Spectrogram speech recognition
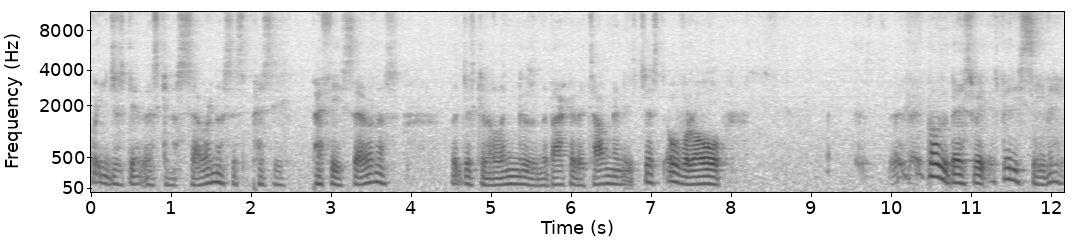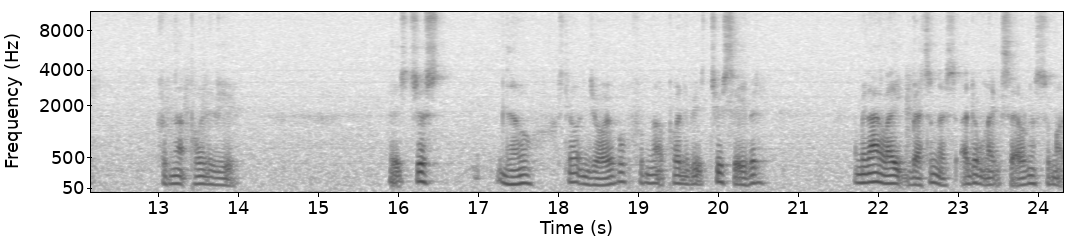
but you just get this kind of sourness, this pithy, pithy sourness that just kind of lingers in the back of the tongue, and it's just overall uh, probably the best way, it's very savoury from that point of view. It's just, no, it's not enjoyable from that point of view. It's too savoury. I mean, I like bitterness. I don't like sourness so much,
